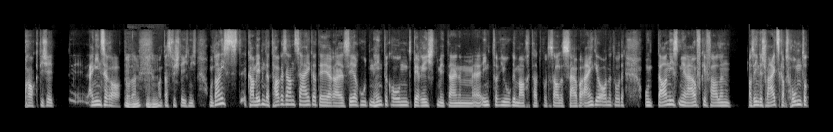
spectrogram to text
praktisch ein Inserat, oder? Mhm, mhm, und das verstehe ich nicht. Und dann ist, kam eben der Tagesanzeiger, der äh, sehr guten Hintergrundbericht mit einem äh, Interview gemacht hat, wo das alles sauber eingeordnet wurde. Und dann ist mir aufgefallen, also in der Schweiz gab es 100,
